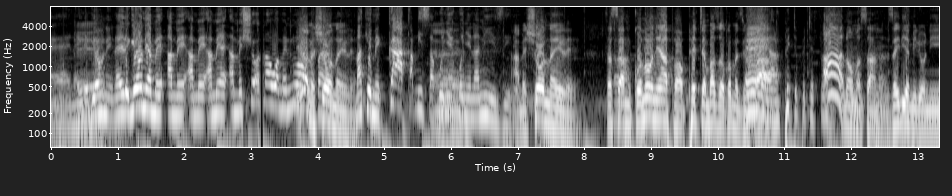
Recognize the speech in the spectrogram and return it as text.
Eh, na ile Eh. gauni na ile gauni ame- ame- ame- ame- ameshona au amenua ameshona ile. make imekaa kabisa kwenye Eh. kwenye nanii zile. Ameshona ile. Sasa mkononi hapa pete ambazo alikuwa eh, amezivaa pete fulani. Ah, noma sana. Zaidi ya milioni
